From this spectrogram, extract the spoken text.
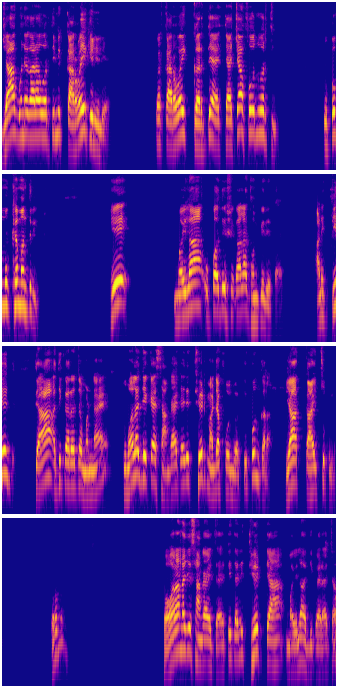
ज्या गुन्हेगारावरती मी कारवाई केलेली आहे किंवा कारवाई करते आहे त्याच्या फोनवरती उपमुख्यमंत्री हे महिला उपाधीक्षकाला धमकी देत आहेत आणि ते त्या अधिकाऱ्याचं म्हणणं आहे तुम्हाला जे काय सांगायचं आहे ते थेट माझ्या फोनवरती फोन करा. यात काय चुकलं. बरोबर? पवारांना जे सांगायचं आहे ते त्यांनी थेट त्या महिला अधिकाऱ्याच्या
